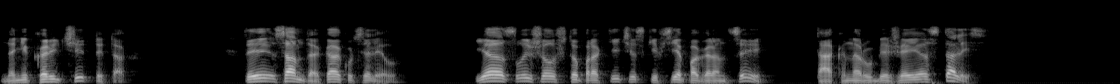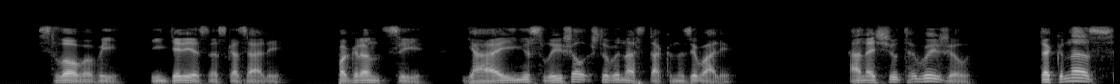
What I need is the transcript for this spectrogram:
Да не кричи ты так. Ты сам-то как уцелел? Я слышал, что практически все погранцы так на рубеже и остались. Слово вы интересно сказали. Погранцы. Я и не слышал, чтобы нас так называли. А насчет выжил, так нас,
